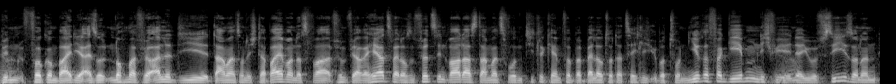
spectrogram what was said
bin ja. vollkommen bei dir. Also nochmal für alle, die damals noch nicht dabei waren, das war fünf Jahre her, 2014 war das. Damals wurden Titelkämpfe bei Bellator tatsächlich über Turniere vergeben, nicht wie ja. in der UFC, sondern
